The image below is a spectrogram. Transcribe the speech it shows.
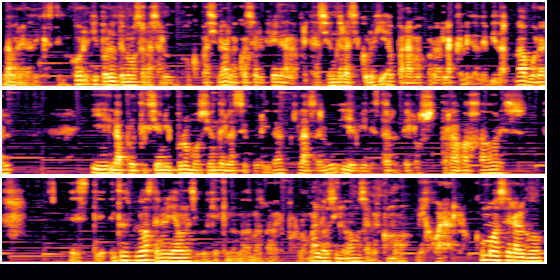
la manera de que esté mejor y por eso tenemos a la salud ocupacional, la cual se refiere a la aplicación de la psicología para mejorar la calidad de vida laboral y la protección y promoción de la seguridad, la salud y el bienestar de los trabajadores. Este, entonces pues, vamos a tener ya una psicología que no nada más va a ver por lo malo, sino vamos a ver cómo mejorarlo, cómo hacer algo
